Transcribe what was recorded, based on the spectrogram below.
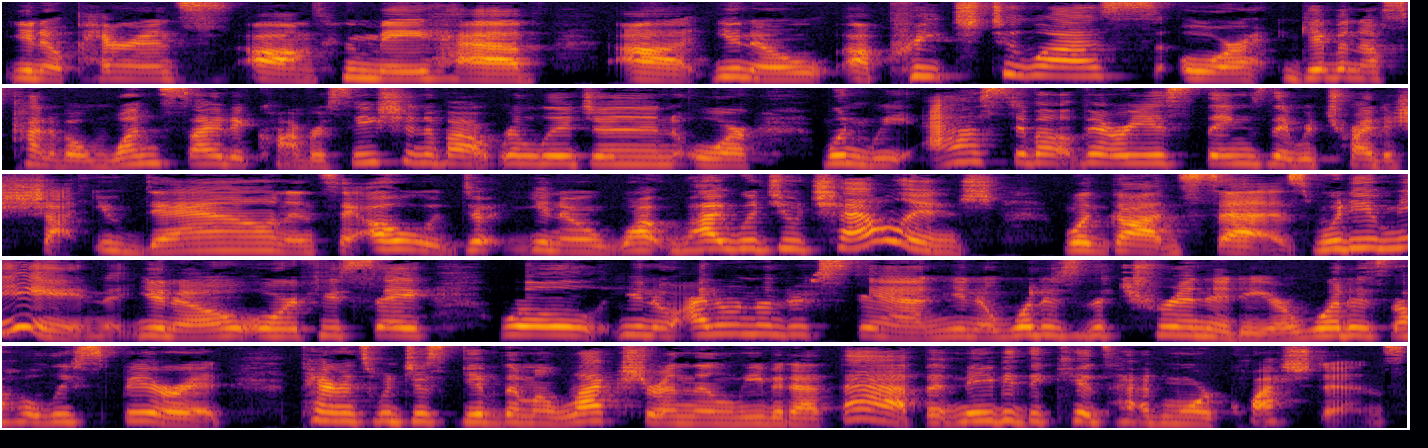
you know, parents um, who may have uh, you know, uh, preached to us or given us kind of a one sided conversation about religion. Or when we asked about various things, they would try to shut you down and say, oh, do, you know, wh- why would you challenge what God says? What do you mean? You know, or if you say, well, you know, I don't understand, you know, what is the Trinity or what is the Holy Spirit? Parents would just give them a lecture and then leave it at that. But maybe the kids had more questions.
